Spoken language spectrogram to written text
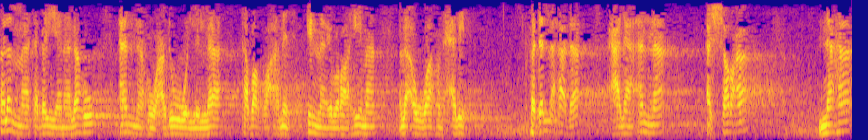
فلما تبين له أنه عدو لله تبرأ منه. إن إبراهيم لأواه حليم. فدل هذا على أن الشرع نهى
